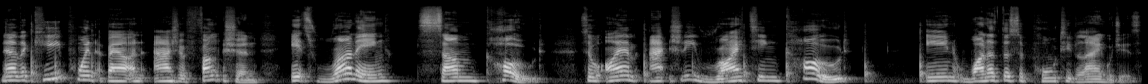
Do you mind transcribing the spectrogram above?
Now, the key point about an Azure function, it's running some code. So I am actually writing code in one of the supported languages.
